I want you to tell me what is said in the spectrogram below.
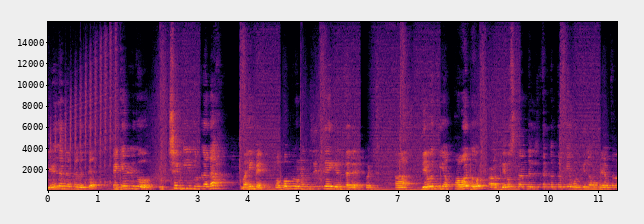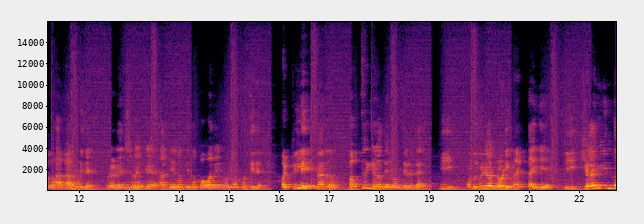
ಹೇಳಬೇಕಾಗುತ್ತೆ. ಯಾಕೆಂದ್ರೆ ಇದು ಉಚ್ಚಂಗಿ ದುರ್ಗದ ಮಹಿಮೆ. ಒಬ್ಬೊಬ್ರು ಒಂದೊಂದು ರೀತಿಯಾಗಿ ಇರ್ತದೆ ಬಟ್ ಆ ದೇವತೆಯ ಪವರ್ ಆ ದೇವಸ್ಥಾನದಲ್ಲಿ ಇರ್ತಕ್ಕಂಥವ್ರಿಗೆ ಗೊತ್ತಿಲ್ಲ ಅಂತ ಹೇಳ್ತಾರಲ್ಲ ಅದಾಗ್ಬಿಟ್ಟಿದೆ ಹೊರಗಡೆ ಜನಕ್ಕೆ ಆ ದೇವತೆಯ ಪವರ್ ಏನು ಅಂತ ಗೊತ್ತಿದೆ. ಬಟ್ ಇಲ್ಲಿ ನಾನು ಭಕ್ತರಿಗೆ ಹೇಳೋದೇನು ಅಂತ ಹೇಳಿದ್ರೆ, ಈ ಒಂದು ವಿಡಿಯೋ ನೋಡಿ ಕರೆಕ್ಟ್ ಆಗಿ, ಈ ಕೆಳಗಿಂದ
